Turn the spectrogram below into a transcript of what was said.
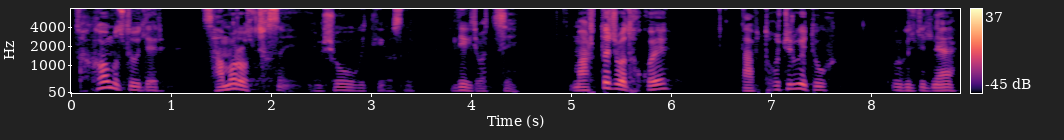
зохиомл зүйлээр самруулчихсан юм шүү гэдгийг бас нэг хэлье гэж бодсон юм. Мартаж болохгүй давтгаж үргээ түүх үргэлжилнэ.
